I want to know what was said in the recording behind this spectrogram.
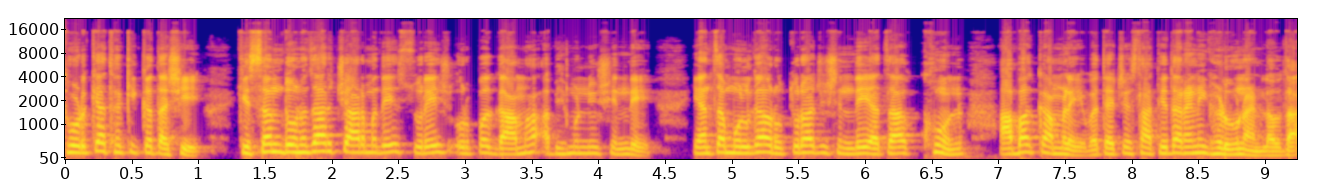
थोडक्यात हकीकत अशी की सन दोन हजार चारमध्ये सुरेश उर्फ गामा अभिमन्यू शिंदे यांचा मुलगा ऋतुराज शिंदे याचा खून आबा कांबळे व त्याच्या साथीदारांनी घडवून आणला होता.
